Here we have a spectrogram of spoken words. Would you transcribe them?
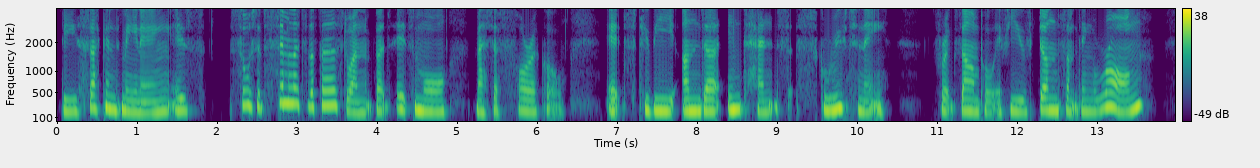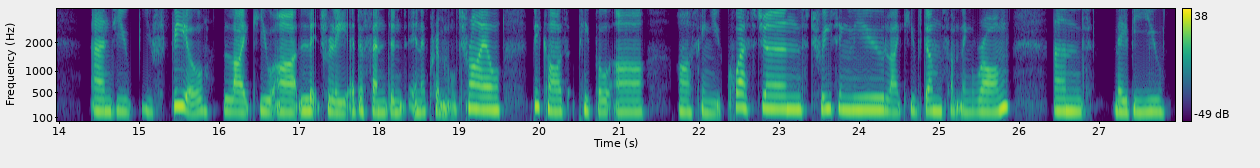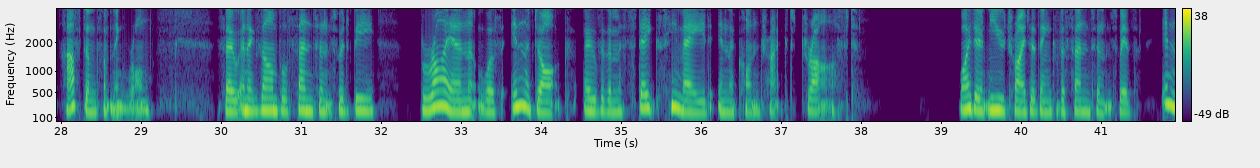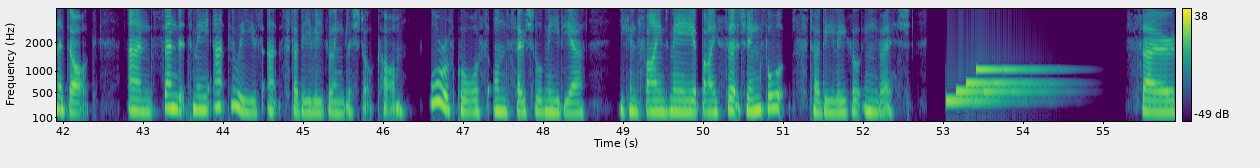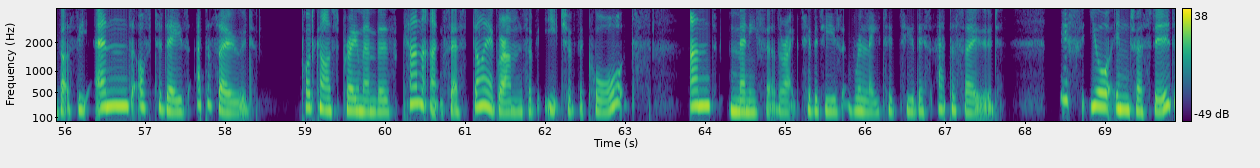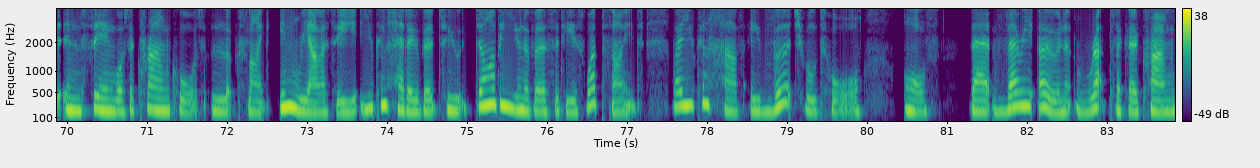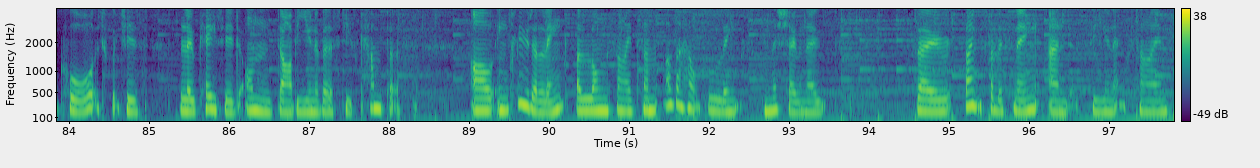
The second meaning is sort of similar to the first one, but it's more metaphorical. It's to be under intense scrutiny. For example, if you've done something wrong and you, you feel like you are literally a defendant in a criminal trial because people are asking you questions, treating you like you've done something wrong, and maybe you have done something wrong. So, an example sentence would be Brian was in the dock over the mistakes he made in the contract draft. Why don't you try to think of a sentence with in the dock and send it to me at louise at studylegalenglish.com or, of course, on social media you can find me by searching for Study Legal English. So that's the end of today's episode. Podcast Pro members can access diagrams of each of the courts and many further activities related to this episode. If you're interested in seeing what a Crown Court looks like in reality, you can head over to Derby University's website, where you can have a virtual tour of their very own replica Crown Court, which is located on Derby University's campus. I'll include a link alongside some other helpful links in the show notes. So, thanks for listening and see you next time.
